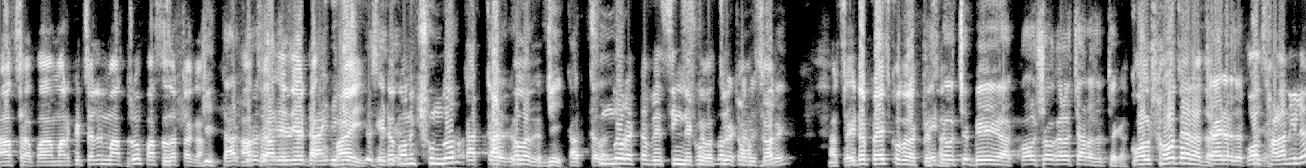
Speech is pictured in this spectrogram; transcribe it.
আচ্ছা মার্কেট চ্যালেঞ্জ মাত্র পাঁচ হাজার টাকা। জি তারপরে আচ্ছা এই যে এটা- ভাই এটা তো অনেক সুন্দর কাঠ কালারের জি কাট কালার সুন্দর একটা বেসিং দেখতে পাচ্ছি চমৎকার। আচ্ছা এটা প্রাইস কত রাখতেছেন? এটা হচ্ছে কল সহকারে চার হাজার টাকা। কল সহ চার হাজার? চার হাজার কল ছাড়া নিলে?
